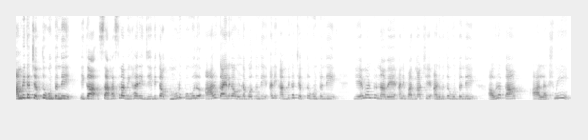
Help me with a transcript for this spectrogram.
అంబిక చెప్తూ ఉంటుంది. ఇక సహస్ర విహారీ జీవితం మూడు పువ్వులు ఆరు కాయలుగా ఉండబోతుంది అని అంబిక చెప్తూ ఉంటుంది. ఏమంటున్నావే అని పద్మాక్షి అడుగుతూ ఉంటుంది. అవునక్క ఆ లక్ష్మి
